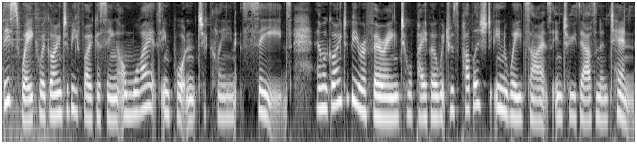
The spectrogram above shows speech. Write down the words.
This week, we're going to be focusing on why it's important to clean seeds, and we're going to be referring to a paper which was published in Weed Science in 2010.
